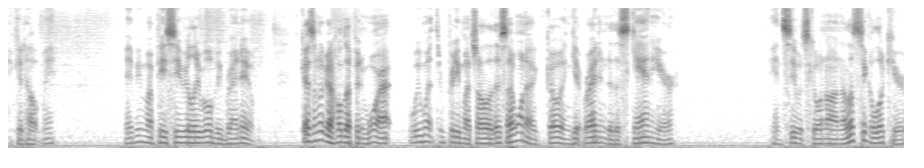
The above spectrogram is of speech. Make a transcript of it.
it can help me. Maybe my PC really will be brand new. Guys, I'm not going to hold up anymore. I, we went through pretty much all of this. I want to go and get right into the scan here and see what's going on. Now let's take a look here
